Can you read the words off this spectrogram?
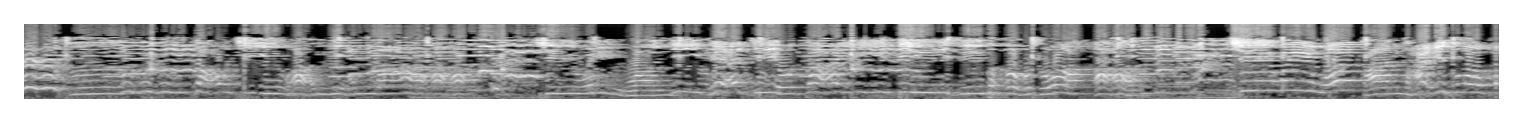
日子早几万年呐，是为我一天就在地里头转，是为我站台做饭。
